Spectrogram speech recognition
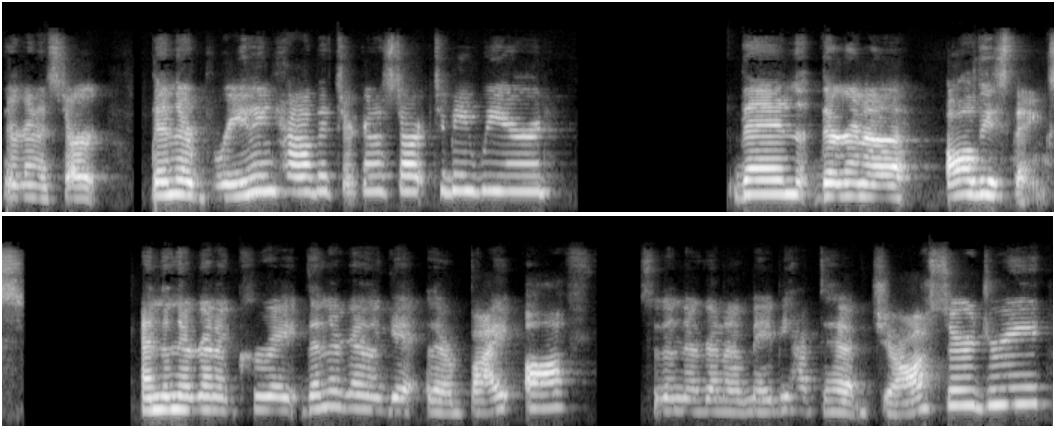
They're going to start then their breathing habits are going to start to be weird. Then they're going to all these things. And then they're going to create then they're going to get their bite off. So then they're going to maybe have to have jaw surgery.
